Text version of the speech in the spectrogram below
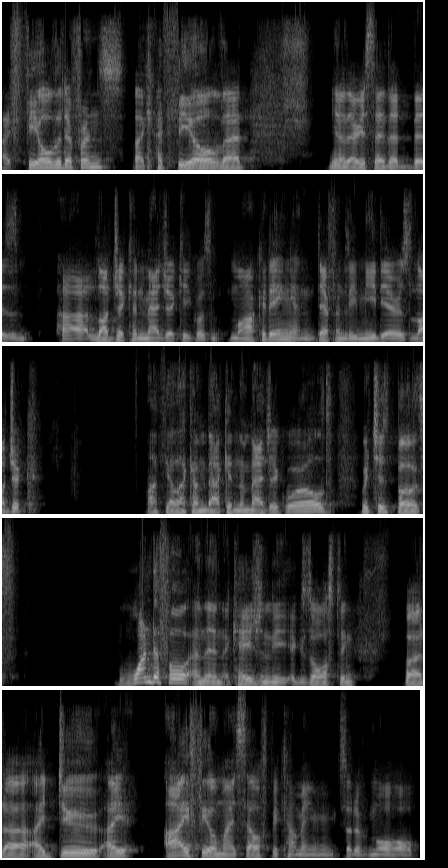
I feel the difference. Like I feel that you know there you say that there's uh, logic and magic equals marketing, and definitely media is logic. I feel like I'm back in the magic world, which is both wonderful and then occasionally exhausting. But uh, I do I I feel myself becoming sort of more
